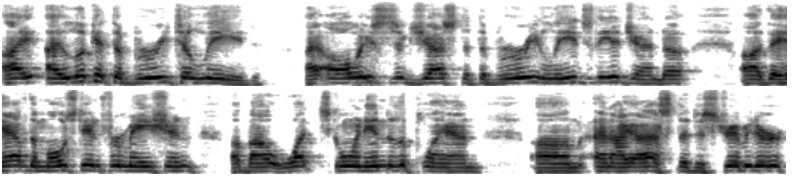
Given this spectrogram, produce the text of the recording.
i i look at the brewery to lead I always suggest that the brewery leads the agenda. Uh, they have the most information about what's going into the plan. Um, and I ask the distributor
